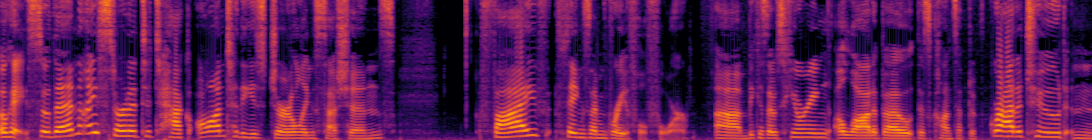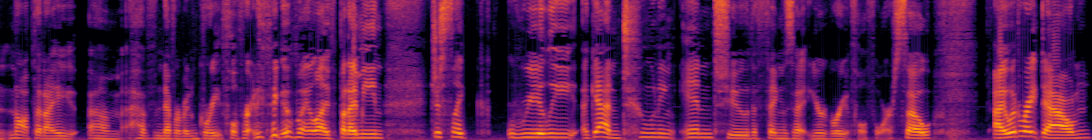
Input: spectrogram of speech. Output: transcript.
Okay, so then I started to tack on to these journaling sessions five things I'm grateful for. Um, because I was hearing a lot about this concept of gratitude, and not that I um, have never been grateful for anything in my life, but I mean, just like really, again, tuning into the things that you're grateful for. So I would write down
